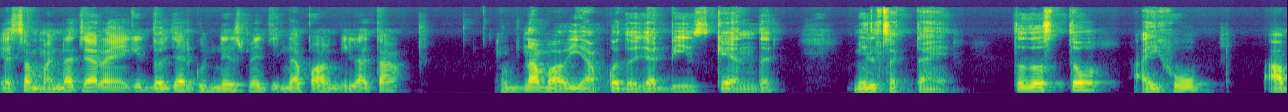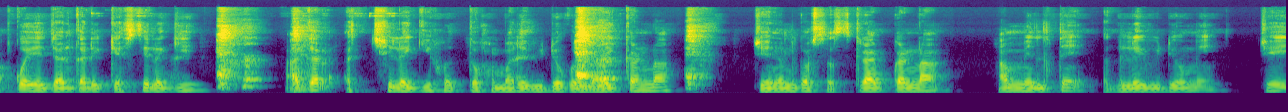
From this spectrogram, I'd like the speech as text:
ऐसा मानना चाह रहे हैं कि दो हज़ार उन्नीस में जितना भाव मिला था, उतना भाव ही आपको 2020 के अंदर मिल सकता है। तो दोस्तों आई होप आपको ये जानकारी कैसी लगी। अगर अच्छी लगी हो तो हमारे वीडियो को लाइक करना, चैनल को सब्सक्राइब करना। हम मिलते हैं अगले वीडियो में। जय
